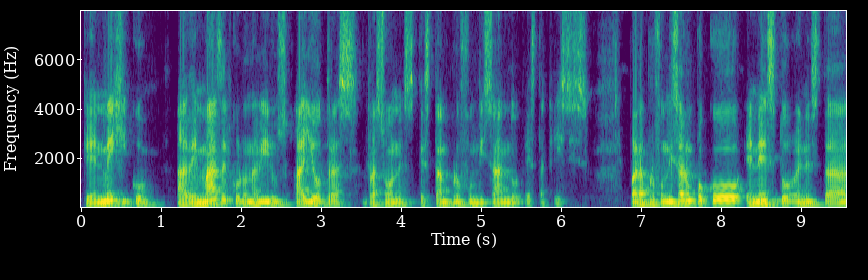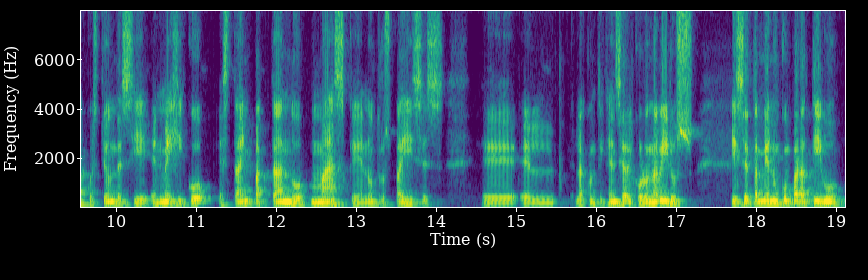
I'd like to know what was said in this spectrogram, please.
que en México, además del coronavirus, hay otras razones que están profundizando esta crisis para profundizar un poco en esto, en esta cuestión de si en México está impactando más que en otros países eh, la contingencia del coronavirus. Hice también un comparativo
